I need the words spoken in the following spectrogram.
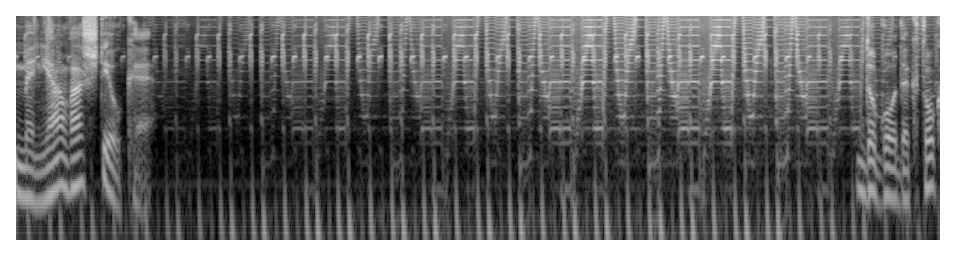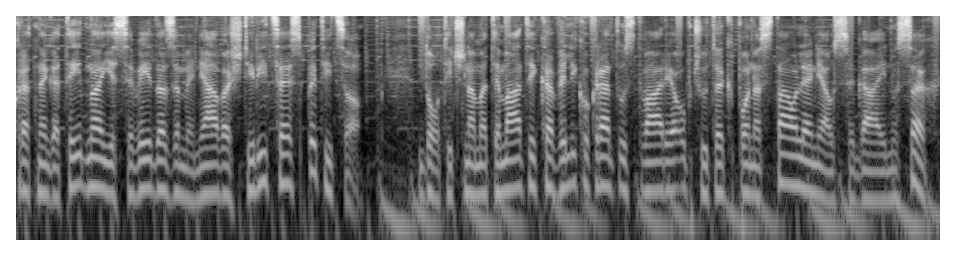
Menjava števke. Dogodek tokratnega tedna je seveda zamenjava štirice s petico. Dotična matematika veliko krat ustvarja občutek ponastavljanja vsega in vseh,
